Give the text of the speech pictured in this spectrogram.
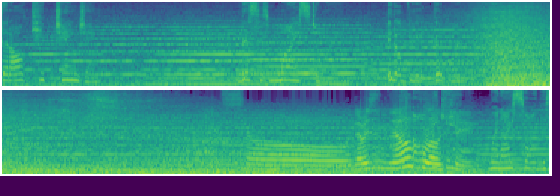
that I'll keep changing. This is my story. It'll be a good one. So there was no closing. When I saw this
